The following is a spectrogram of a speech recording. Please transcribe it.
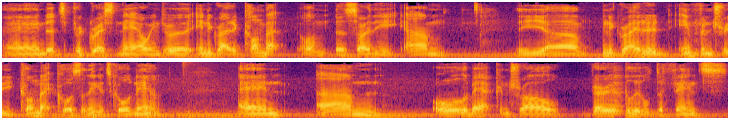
and it's progressed now into an integrated combat. On uh, sorry, the um, the um, integrated infantry combat course, I think it's called now, and um, all about control, very little defense.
